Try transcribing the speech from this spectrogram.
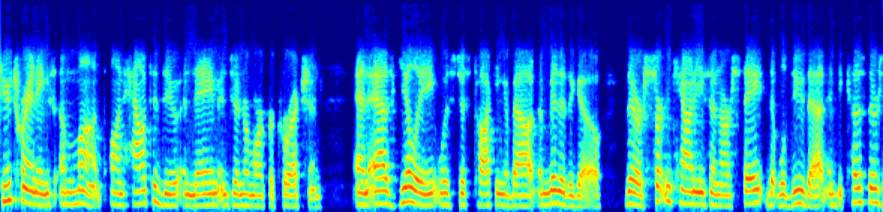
two trainings a month on how to do a name and gender marker correction. And as Gilly was just talking about a minute ago, there are certain counties in our state that will do that. And because there's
